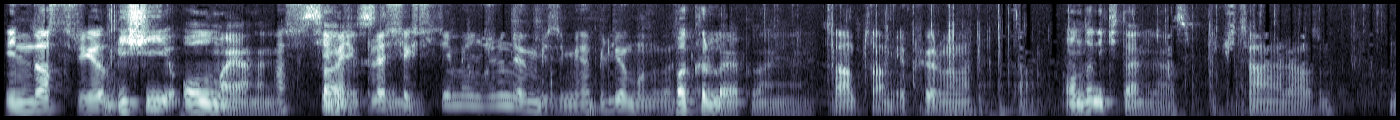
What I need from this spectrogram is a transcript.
Industrial. Bir şey olmayan hani. Ha Steam Sadece Engine. Klasik Steam. Steam Engine diyorum bizim ya biliyorum onu ben. Bakırla yapılan yani. Tamam tamam yapıyorum hemen. Tamam. Ondan iki tane lazım. İki tane lazım. Hı.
